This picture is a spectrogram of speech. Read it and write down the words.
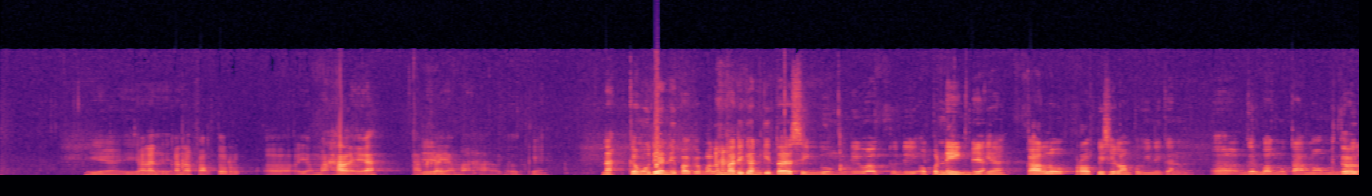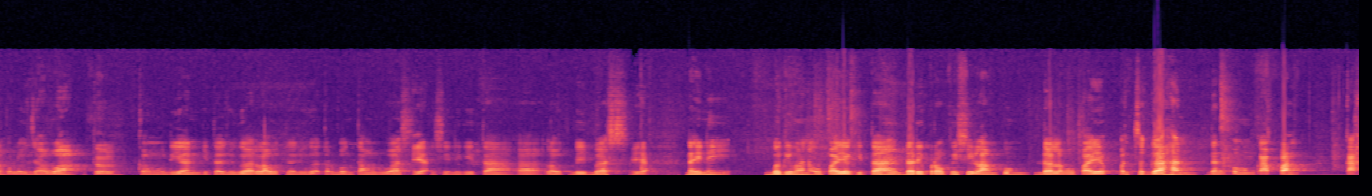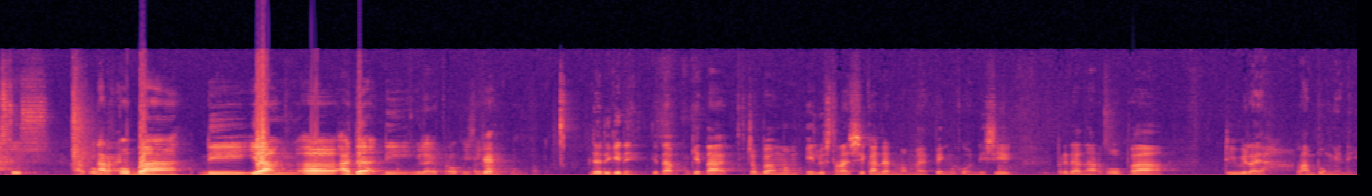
Iya, iya. karena iya. karena faktor eh, yang mahal ya, harga Iya. yang mahal. Oke. Nah, kemudian nih Pak Kepala, tadi kan kita singgung di waktu di opening Iya. ya, kalau Provinsi Lampung ini kan eh, gerbang utama menuju Betul. Pulau Jawa. Betul. Kemudian kita juga lautnya juga terbentang luas. Iya. Di sini kita eh, laut bebas. Iya. Nah, ini bagaimana upaya kita dari Provinsi Lampung dalam upaya pencegahan dan pengungkapan kasus Narkoba, narkoba, di yang eh, ada di wilayah Provinsi Oke. Lampung. Pak. Jadi gini, kita kita coba mengilustrasikan dan memapping kondisi peredaran narkoba di wilayah Lampung ini.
